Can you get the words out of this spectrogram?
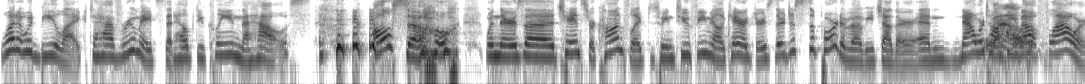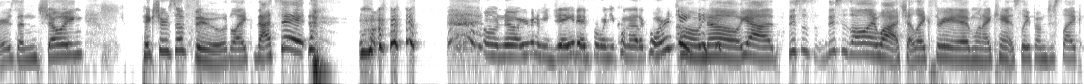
what it would be like to have roommates that helped you clean the house also, when there's a chance for conflict between two female characters, they're just supportive of each other. And now we're talking Wow. about flowers and showing pictures of food. Like, that's it. oh no, you're gonna be jaded for when you come out of quarantine. oh no. Yeah. This is this is all I watch at like 3 a.m. when I can't sleep. I'm just like,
